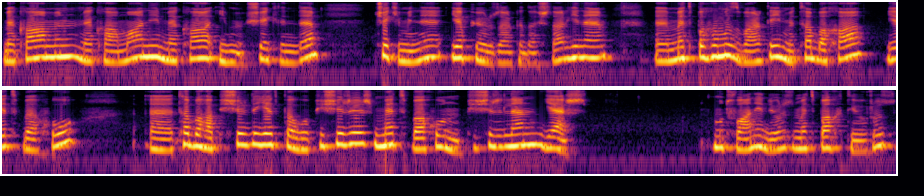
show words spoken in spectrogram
Mekamün, mekamani, mekaimü şeklinde çekimini yapıyoruz arkadaşlar. Yine e, metbahımız var değil mi? Tabaha, yetbehu, e, tabaha pişirdi, yetbehu pişirir, metbahun pişirilen yer. Mutfağa ne diyoruz? Metbah diyoruz.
